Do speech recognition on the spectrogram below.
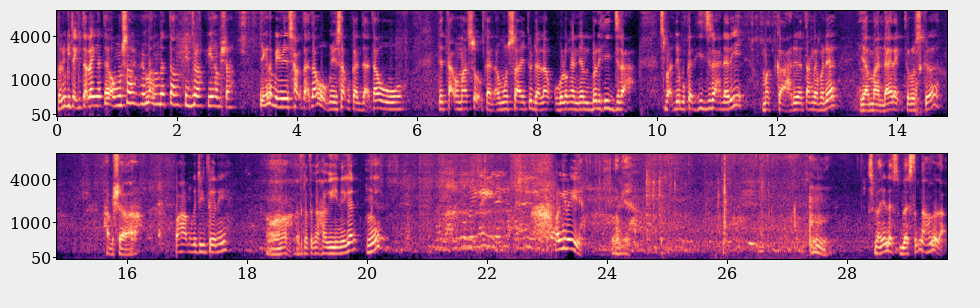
Lalu kita kita lain kata Abu Musa memang datang hijrah pergi Habsyah. Jadi kenapa Ibn Ishaq tak tahu? Ibn Ishaq bukan tak tahu Dia tak memasukkan Abu Musa itu dalam golongan yang berhijrah Sebab dia bukan hijrah dari Mekah Dia datang daripada Yaman Direct terus ke Habsyah Faham ke cerita ni? Oh, tengah-tengah hari ni kan? Hmm? Pagi lagi? Okey Sebenarnya dah sebelas setengah tu tak?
